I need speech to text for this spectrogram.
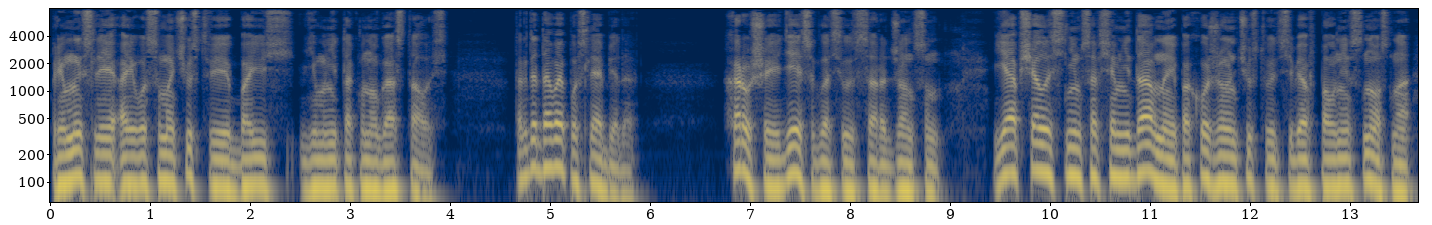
«При мысли о его самочувствии, боюсь, ему не так много осталось. Тогда давай после обеда». «Хорошая идея», — согласилась Сара Джонсон. Я общалась с ним совсем недавно, и, похоже, он чувствует себя вполне сносно.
